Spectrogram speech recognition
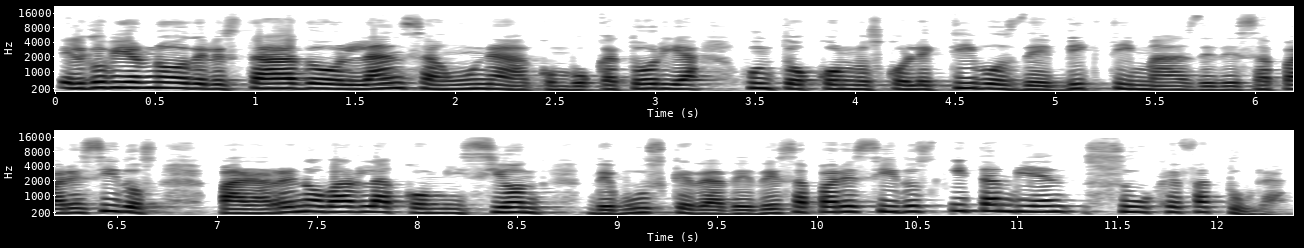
El gobierno del estado lanza una convocatoria junto con los colectivos de víctimas de desaparecidos para renovar la comisión de búsqueda de desaparecidos y también su jefatura.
